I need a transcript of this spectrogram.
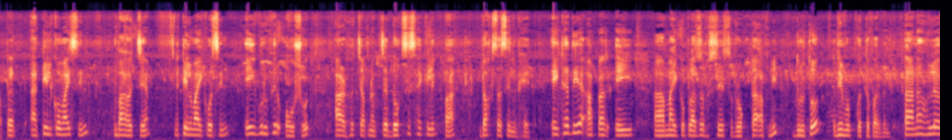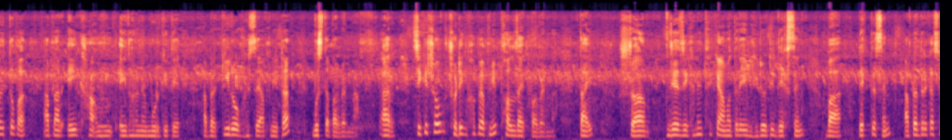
আপনার টিলকোমাইসিন বা হচ্ছে টিলমাইকোসিন এই গ্রুপের ঔষধ আর হচ্ছে আপনার হচ্ছে ডক্সিসাইক্লিন বা ডক্সাসিলভেট এইটা দিয়ে আপনার এই মাইক্রোপ্লাজমসিস রোগটা আপনি দ্রুত রিমুভ করতে পারবেন। তা না হলে হয়তো বা আপনার এই এই ধরনের মুরগিতে আপনার কী রোগ হয়েছে আপনি এটা বুঝতে পারবেন না। আর চিকিৎসাও সঠিকভাবে আপনি ফলদায়ক পাবেন না। তাই যে যেখানে থেকে আমাদের এই ভিডিওটি দেখছেন বা দেখতেছেন, আপনাদের কাছে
